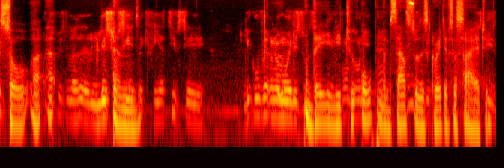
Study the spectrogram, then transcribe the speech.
So, uh, uh and they need to open themselves to this creative society.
